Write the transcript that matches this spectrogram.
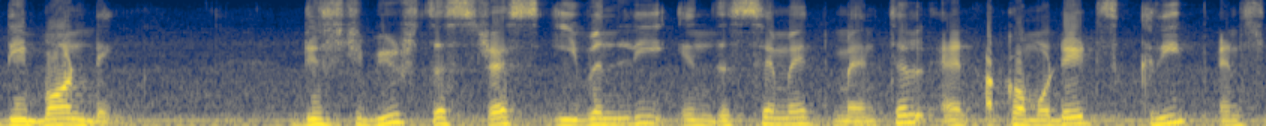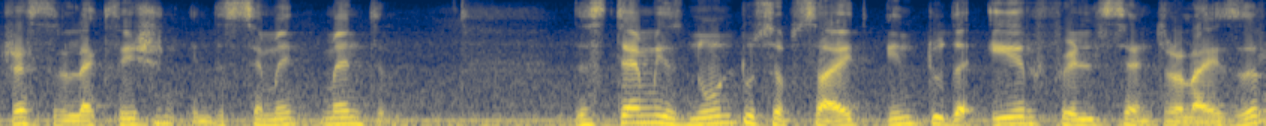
debonding distributes the stress evenly in the cement mantle and accommodates creep and stress relaxation in the cement mantle. The stem is known to subside into the air-filled centralizer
